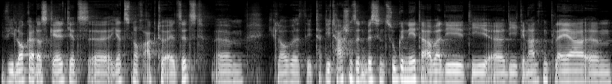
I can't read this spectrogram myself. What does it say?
wie locker das Geld jetzt, äh, jetzt noch aktuell sitzt. Ähm, ich glaube, die, die Taschen sind ein bisschen zugenähter, aber die, die, äh, die genannten Player, ähm,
